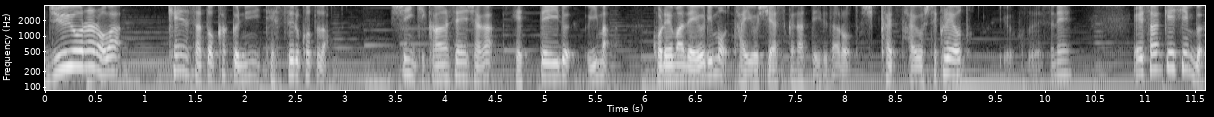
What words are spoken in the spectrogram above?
重要なのは、検査と隔離に徹することだ。新規感染者が減っている今、これまでよりも対応しやすくなっているだろうと、しっかりと対応してくれよということですね。えー、産経新聞、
